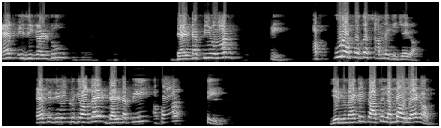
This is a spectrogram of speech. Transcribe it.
F equal to delta P over T अब पूरा फोकस सामने कीजिएगा। एफ़ इज़ इक्वल टू क्या होता है? डेल्टा पी अपॉन टी ये न्यूमेरिकल काफ़ी लंबा हो जाएगा अब।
